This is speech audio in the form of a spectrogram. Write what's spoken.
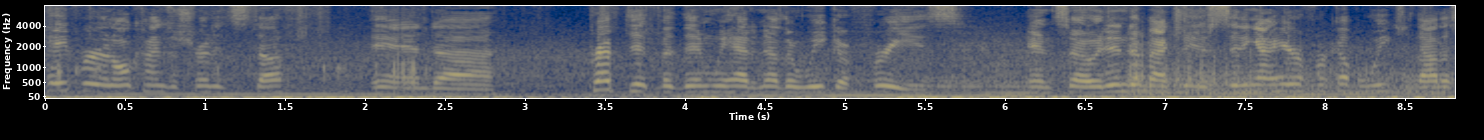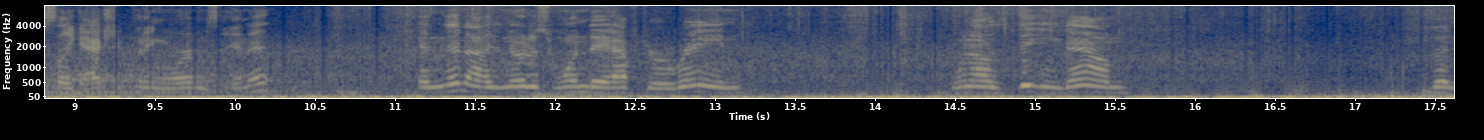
paper and all kinds of shredded stuff and uh, prepped it, but then we had another week of freeze. And so it ended up actually just sitting out here for a couple weeks without us like actually putting worms in it. And then I noticed one day after a rain, when I was digging down, the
